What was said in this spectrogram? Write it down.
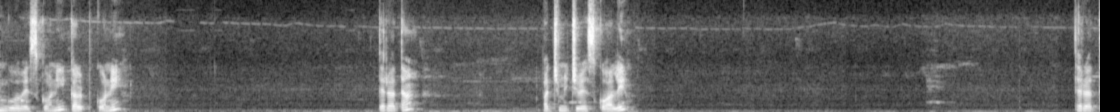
ఇంగువ వేసుకొని కలుపుకొని తర్వాత పచ్చిమిర్చి వేసుకోవాలి. తర్వాత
